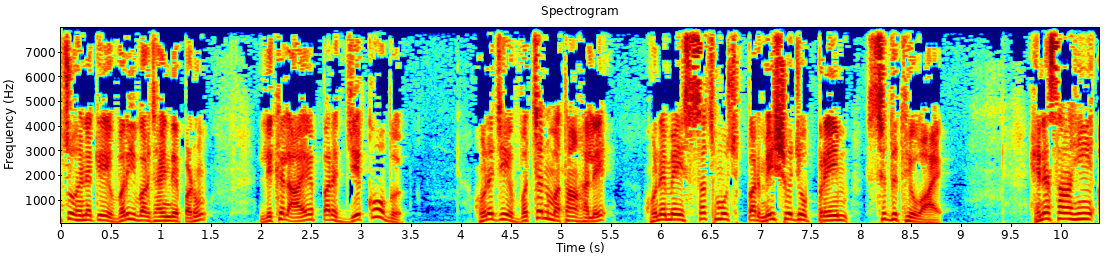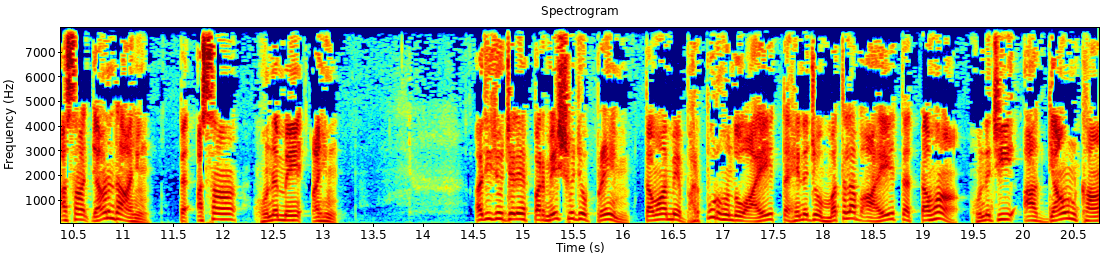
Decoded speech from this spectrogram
अचो हिन खे वरी वरझाईंदे पढ़ूं लिखियलु आहे पर जेको बि हुन जे वचन मथां हले हुन में सचमुच परमेश्वर जो प्रेम सिद्ध थियो आहे हिन सां ई असां ॼाणंदा आहियूं त असां हुन में आहियूं अॼु जो जॾहिं परमेश्वर जो प्रेम तव्हां में भरपूर हूंदो आहे त हिन जो मतिलबु आहे त तव्हां हुन जी आज्ञाउनि खां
